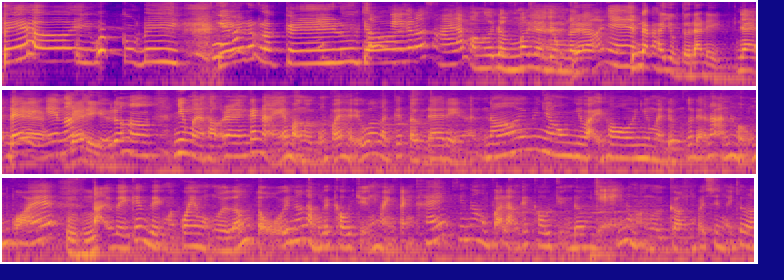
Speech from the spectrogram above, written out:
tía ơi quất con đi. Nghe rất là kỳ luôn cho nghe cái đó sai lắm mọi người đừng bao giờ dùng từ đó nha. chúng ta có thể dùng từ daddy. Dạ, daddy Yeah, nghe nó daddy. sẽ kiểu được hơn. Nhưng mà thật ra cái này á, mọi người cũng phải hiểu là cái từ daddy là nói với nhau như vậy thôi nhưng mà đừng có để nó ảnh hưởng quá. Hứ. tại vì cái việc mà quen một người lớn tuổi nó là một cái câu chuyện hoàn toàn khác chứ nó không phải là một cái câu chuyện đơn giản đâu mọi người cần phải suy nghĩ cho là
